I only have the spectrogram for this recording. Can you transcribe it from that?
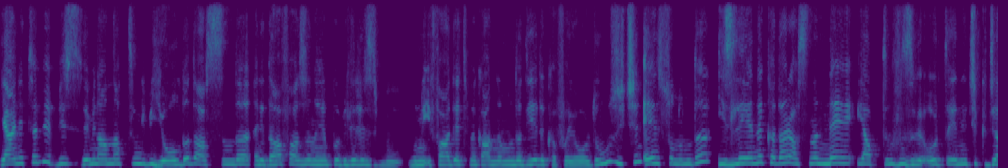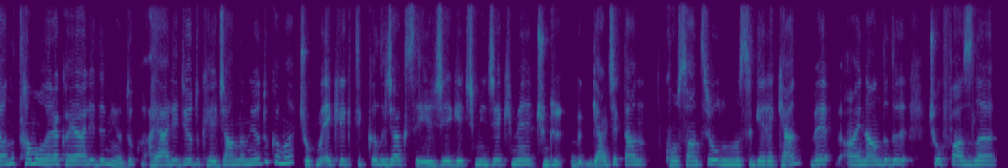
Yani tabii biz demin anlattığım gibi yolda da aslında hani daha fazla ne yapabiliriz bu bunu ifade etmek anlamında diye de kafa yorduğumuz için en sonunda izleyene kadar aslında ne yaptığımızı ve ortaya ne çıkacağını tam olarak hayal edemiyorduk. Hayal ediyorduk, heyecanlanıyorduk ama çok mu eklektik kalacak, seyirciye geçmeyecek mi? Çünkü gerçekten konsantre olunması gereken ve aynı anda da çok fazla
